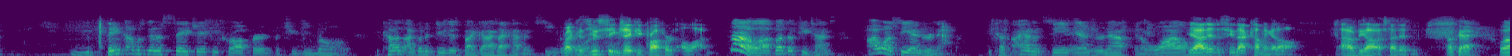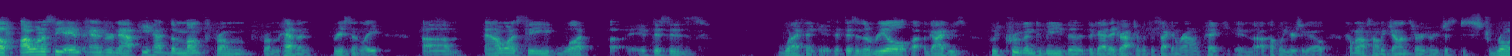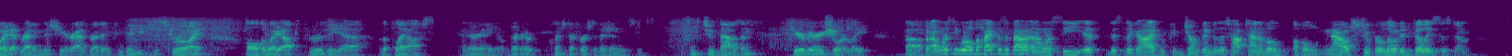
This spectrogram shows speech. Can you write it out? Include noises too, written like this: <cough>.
You'd think I was gonna say J.P. Crawford, but you'd be wrong because I'm gonna do this by guys I haven't seen. Before. Right, because you've seen J.P. Crawford a lot. not a lot, but a few times. I want to see Andrew Knapp because I haven't seen Andrew Knapp in a while. Yeah, I didn't see that coming at all. I'll be honest, I didn't. Okay. Well, I want to see Andrew Knapp. He had the month from from heaven recently, um, and I want to see what uh, if this is what I think is. If this is a real uh, guy who's who's proven to be the the guy they drafted with the second round pick in a couple of years ago, coming off Tommy John surgery, just destroyed at Reading this year as Reading continued to destroy all the way up through the uh, the playoffs, and they're gonna you know, they're gonna clinch their first division since 2000 here very shortly. Uh, but I want to see what all the hype is about, and I want to see if this is a guy who could jump into the top 10 of a, of a now super loaded Phillies system.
